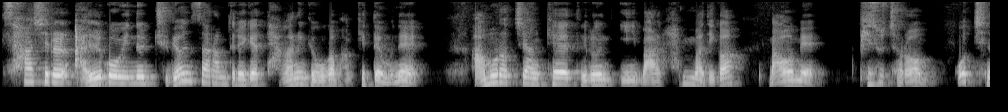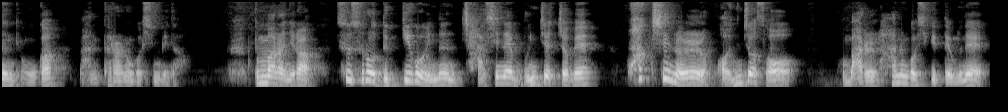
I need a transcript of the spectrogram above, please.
사실을 알고 있는 주변 사람들에게 당하는 경우가 많기 때문에 아무렇지 않게 들은 이 말 한마디가 마음에 비수처럼 꽂히는 경우가 많다라는 것입니다. 뿐만 아니라 스스로 느끼고 있는 자신의 문제점에 확신을 얹어서 말을 하는 것이기 때문에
